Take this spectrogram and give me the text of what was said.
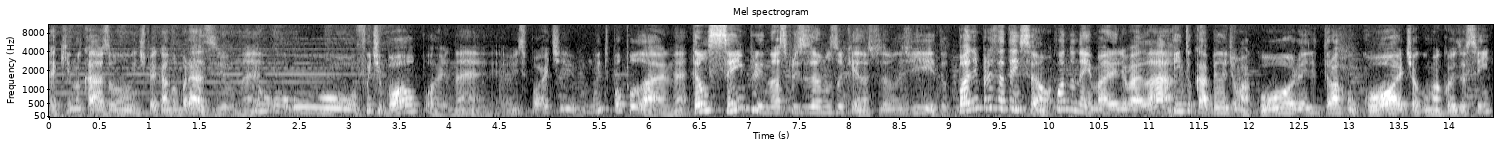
é, aqui no caso, a gente pegar no Brasil, né? O, o- o futebol, porra, né? É um esporte muito popular, né? Então sempre nós precisamos do quê? Nós precisamos de ídolo. Podem prestar atenção. Quando o Neymar, ele vai lá, pinta o cabelo de uma cor, ele troca o corte, alguma coisa assim.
